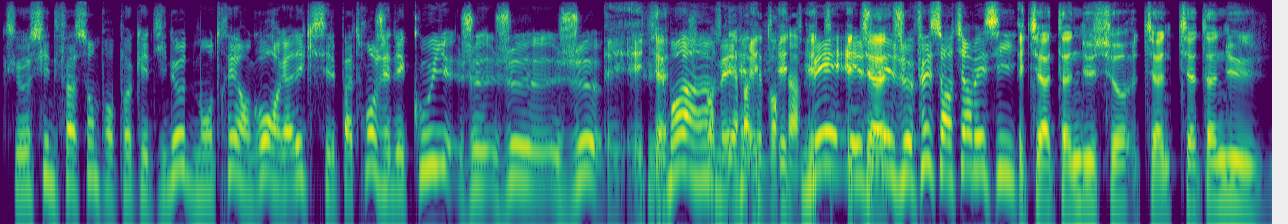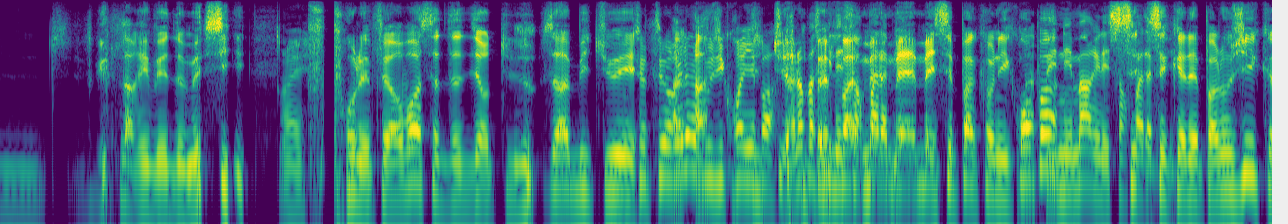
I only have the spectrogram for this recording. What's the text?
que c'est aussi une façon pour Pochettino de montrer, en gros, regardez qui c'est le patron, j'ai des couilles, je, je, je, excusez-moi, je hein, mais, et- et je, fais sortir Messi. Et tu as attendu, sur, tu as, tu as attendu l'arrivée de Messi Ouais. pour les faire voir, c'est-à-dire tu nous as habitués. Cette théorie-là, Ah, vous y croyez pas. Tu- Ah non, parce qu'il les pas- sort pas mais, mais, mais c'est pas qu'on n'y croit pas. Neymar, il est sort pas C'est qu'elle n'est pas logique.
